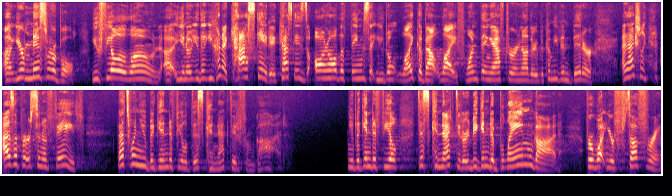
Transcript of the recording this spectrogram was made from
Uh, you're miserable. You feel alone. Uh, you know, you, you kind of cascade. It cascades on all the things that you don't like about life, one thing after another. You become even bitter. And actually, as a person of faith, that's when you begin to feel disconnected from God. You begin to feel disconnected or you begin to blame God for what you're suffering.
